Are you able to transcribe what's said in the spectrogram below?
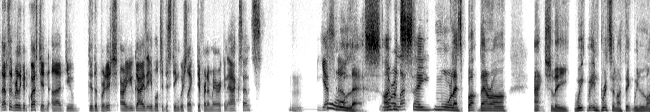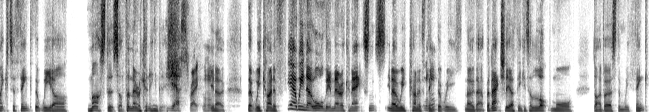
that's a really good question. Uh, do do the British are you guys able to distinguish like different American accents? Hmm. Yes, more no? or less. More I would less? say more or less, but there are actually we in Britain. I think we like to think that we are masters of American English. Yes, right. Mm-hmm. You know that we kind of yeah we know all the American accents. You know we kind of mm-hmm. think that we know that, but actually I think it's a lot more diverse than we think.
